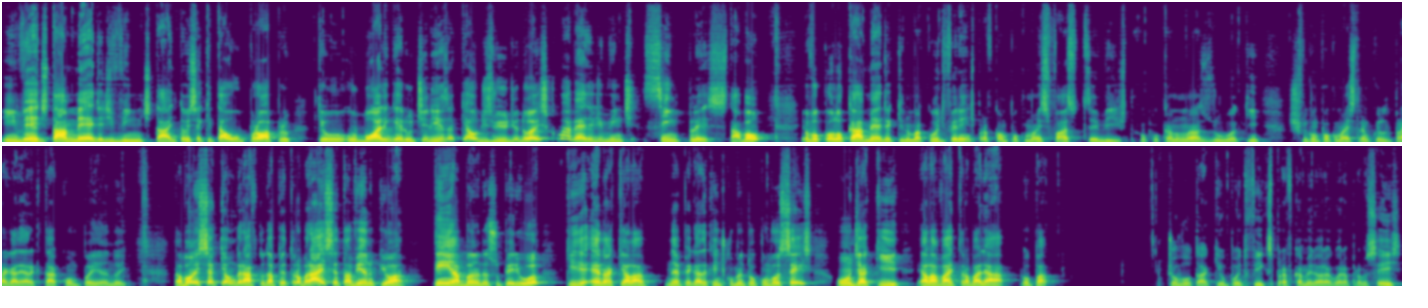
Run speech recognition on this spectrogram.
em verde está a média de 20, tá? Então esse aqui está o próprio que o, o Bollinger utiliza, que é o desvio de 2, com uma média de 20 simples, tá bom? Eu vou colocar a média aqui numa cor diferente para ficar um pouco mais fácil de ser visto. Vou colocar num azul aqui, acho que fica um pouco mais tranquilo para a galera que está acompanhando aí. Tá bom? Esse aqui é um gráfico da Petrobras, você está vendo que, ó, tem a banda superior, que é naquela né, pegada que a gente comentou com vocês, onde aqui ela vai trabalhar. Opa! Deixa eu voltar aqui o ponto fixo para ficar melhor agora para vocês.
